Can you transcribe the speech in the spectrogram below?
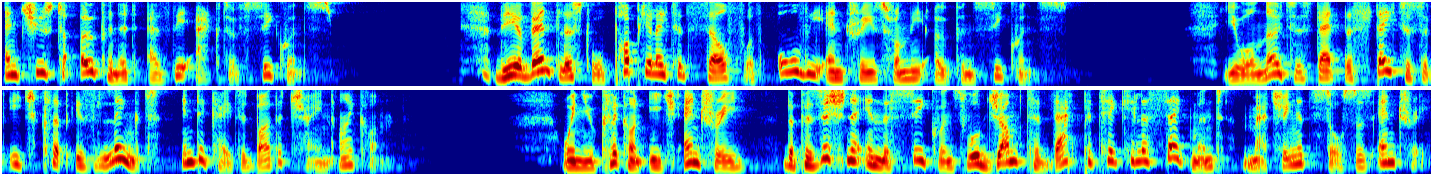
and choose to open it as the active sequence. The event list will populate itself with all the entries from the open sequence. You will notice that the status of each clip is linked, indicated by the chain icon. When you click on each entry, the positioner in the sequence will jump to that particular segment matching its source's entry.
